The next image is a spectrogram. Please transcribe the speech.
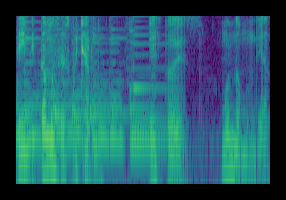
te invitamos a escucharnos. Esto es Mundo Mundial.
